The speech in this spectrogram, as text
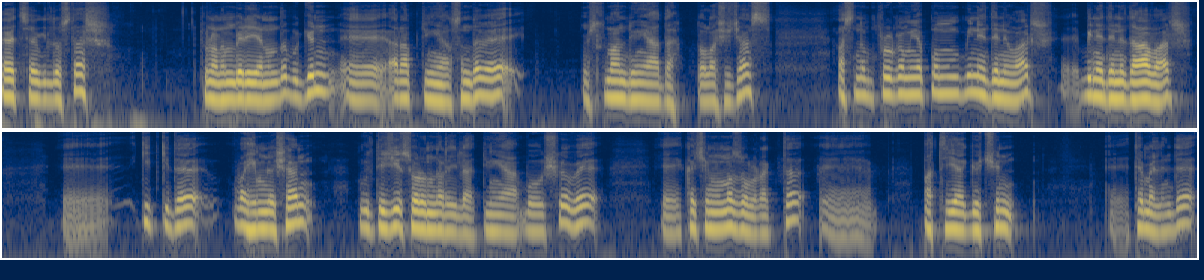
Evet sevgili dostlar, Tuna'nın beri yanında bugün e, Arap dünyasında ve Müslüman dünyada dolaşacağız. Aslında bu programı yapmamın bir nedeni var, bir nedeni daha var. E, gitgide vahimleşen mülteci sorunlarıyla dünya boğuşuyor ve e, kaçınılmaz olarak da e, batıya göçün e, temelinde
